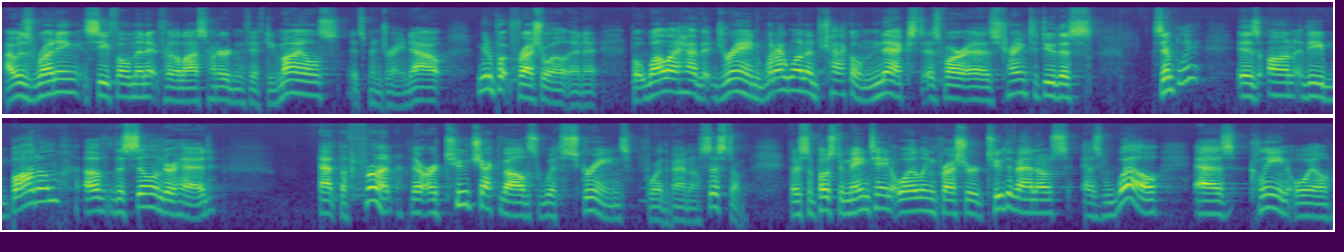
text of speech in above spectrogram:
I was running seafoam in it for the last 150 miles. It's been drained out. I'm gonna put fresh oil in it. But while I have it drained, what I wanna tackle next as far as trying to do this simply is on the bottom of the cylinder head, at the front, there are two check valves with screens for the Vanos system. They're supposed to maintain oiling pressure to the Vanos as well as clean oil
